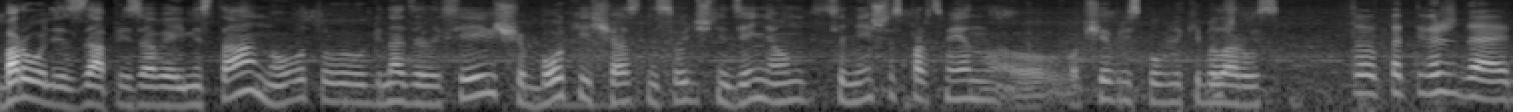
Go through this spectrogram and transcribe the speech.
боролись за призовые места. Но вот у Геннадия Алексеевича Боки сейчас на сегодняшний день он сильнейший спортсмен э, вообще в Республике Беларусь. Что подтверждает,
